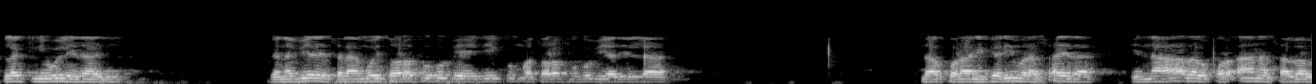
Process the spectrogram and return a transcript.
کلک نیولې دا دي د نبی علیہ السلام وی طرفه بیدیکم و طرفه بید الله دا قران کریم رسای دا ان هذا القرآن سبب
